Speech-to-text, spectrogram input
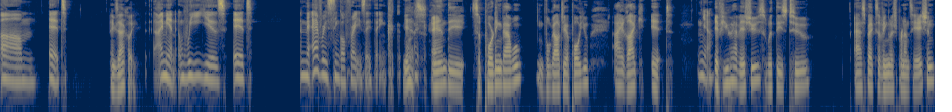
um, it. Exactly. I mean, we use it in every single phrase, I think. Yes. Like, and the supporting vowel, vogal de apoio, I like it. Yeah. If you have issues with these two aspects of English pronunciation,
